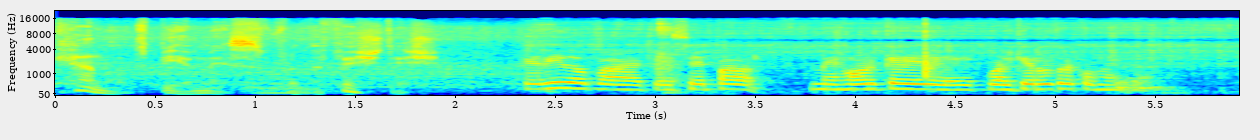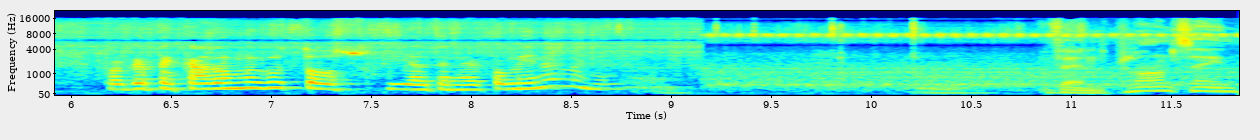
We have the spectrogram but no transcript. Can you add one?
cannot be amiss from the fish dish. Querido, para que sepa mejor que cualquier otra comida. Porque el pescado es muy gustoso y al tener comida, imagínate. Then plantain,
